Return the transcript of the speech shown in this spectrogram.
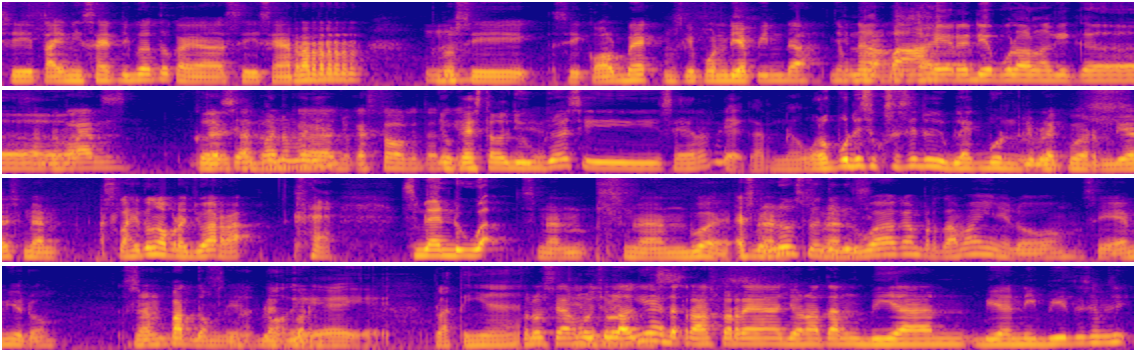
si Tiny Side juga tuh kayak si Serer terus si si Callback meskipun dia pindah Hmm. Kenapa ke akhirnya dia pulang lagi ke Sunderland? ke dari siapa Sunderland namanya? ke Newcastle gitu Newcastle juga si Shearer ya karena walaupun dia suksesnya di Blackburn di Blackburn dia 9 setelah itu nggak pernah juara. 92 9 92 ya? Eh 9, 92 kan pertama ini dong si MU dong. 94 dong dia Blackburn. Oh iya iya. Pelatihnya terus yang lucu lagi ada transfernya Jonathan Bian Bianibi itu siapa sih?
